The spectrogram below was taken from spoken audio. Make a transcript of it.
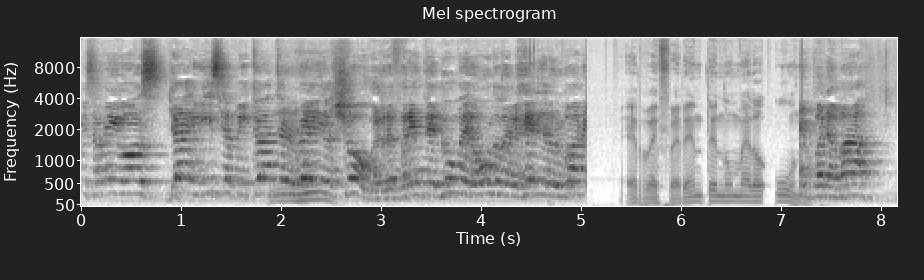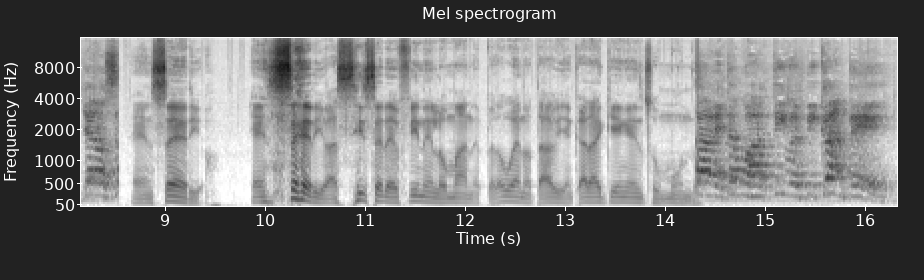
mis amigos, ya inicia Picante Radio Show, el referente número uno del género urbano. El referente número uno. En Panamá, ya lo saben. En serio, en serio, así se definen los manes. Pero bueno, está bien, cada quien en su mundo. Estamos activos en Picante.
